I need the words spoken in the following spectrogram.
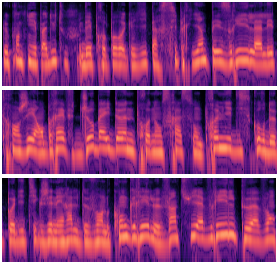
le compte n'y est pas du tout. Des propos recueillis par Cyprien Pézril à l'étranger. En bref, Joe Biden prononcera son premier discours de politique générale devant le Congrès le 28 avril, peu avant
